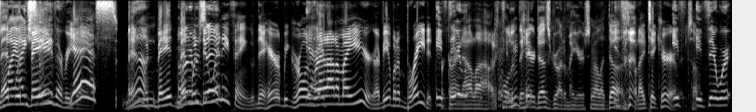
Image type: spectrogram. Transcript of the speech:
Men why I wouldn't shave bathe every day. Yes, men Yeah, wouldn't bathe. Men wouldn't do anything. The hair would be growing Yeah, right if- out of my ear. I'd be able to braid it for crying out loud. Well, the hair does grow out of my ears. Well, it does, If- but I take care of if, it. So. If there were,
